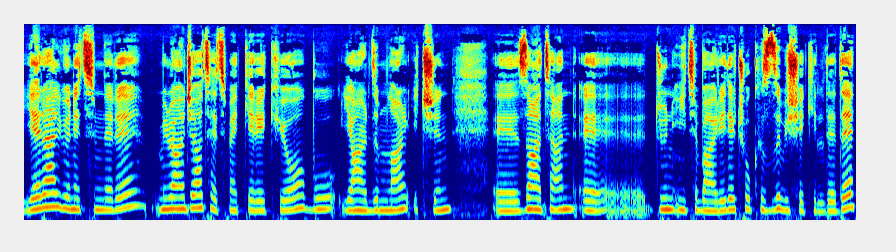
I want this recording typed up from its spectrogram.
yerel yönetimlere müracaat etmek gerekiyor bu yardımlar için e, zaten e, dün itibariyle çok hızlı bir şekilde de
